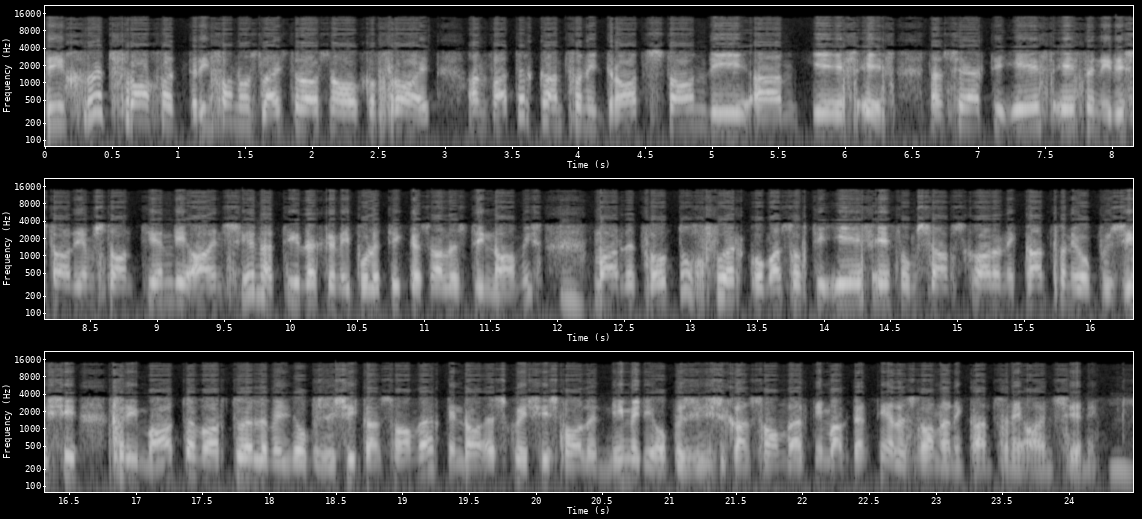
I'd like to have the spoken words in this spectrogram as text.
die groot vraag wat drie van ons luisteraars nou al gevra het, aan watter kant van die draad staan die um EFF? Dan sê ek die EFF in hierdie stadium staan teen die ANC. Natuurlik in die politiek is alles dinamies, maar dit wil tog voorkom asof die EFF homself skaar aan die kant van die oppositie vir die mate waartoe hulle met die oppositie kan saamwerk en daar is kwessies waar hulle nie met die oppositie kan saamwerk nie, maar ek dink nie hulle staan aan die kant van die ANC nie. Hmm.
